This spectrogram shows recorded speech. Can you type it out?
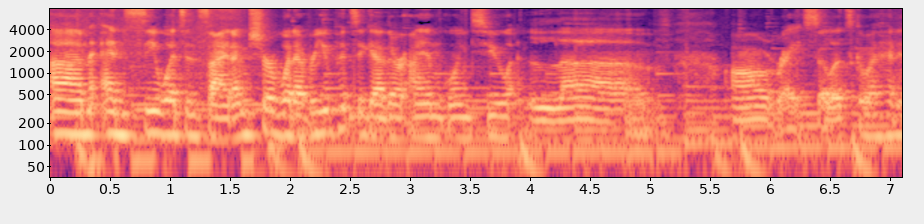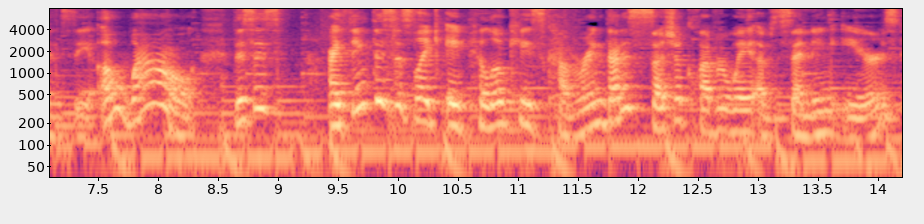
Um, and see what's inside. I'm sure whatever you put together, I am going to love. All right, so let's go ahead and see. Oh, wow. This is I think this is like a pillowcase covering. That is such a clever way of sending ears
